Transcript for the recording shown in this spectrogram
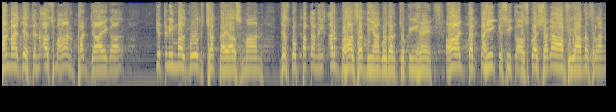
فرمایا جس دن آسمان پھٹ جائے گا، کتنی مضبوط چھت ہے آسمان۔ جس کو پتہ نہیں اربہ صدیاں گزر چکی ہیں، آج تک کہیں کسی کا اس کا شگاف یا مثلاً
